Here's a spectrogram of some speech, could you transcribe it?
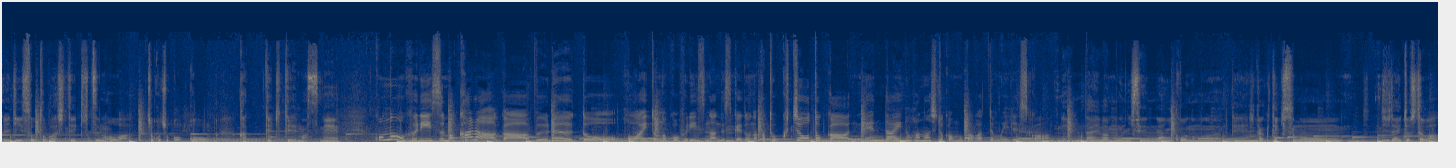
レディースを飛ばしてキッズの方はちょこちょここう買ってきてますね。このフリース、まあ、カラーがブルーとイトのこうフリースなんですけど、なんか特徴とか年代の話とかも伺ってもいいですか？年代はもう2000年以降のものなので比較的その時代としては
